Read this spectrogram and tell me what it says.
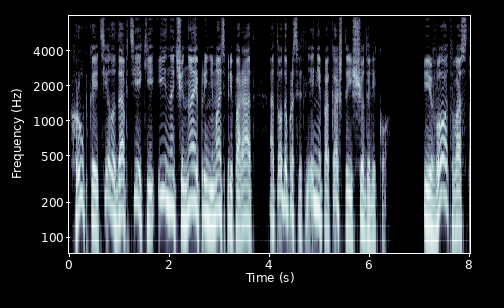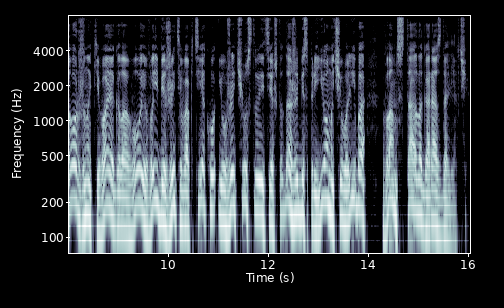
хрупкое тело до аптеки и начинай принимать препарат, а то до просветления пока что еще далеко. И вот, восторженно кивая головой, вы бежите в аптеку и уже чувствуете, что даже без приема чего-либо вам стало гораздо легче.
